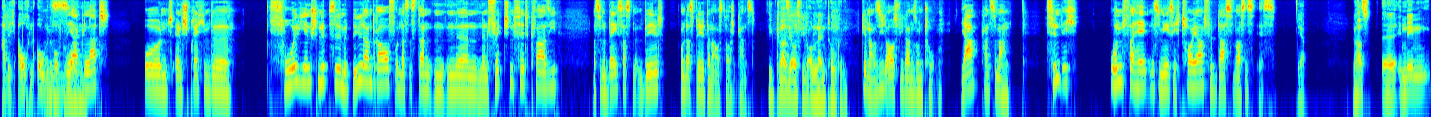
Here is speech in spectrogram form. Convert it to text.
Habe ich auch ein Auge drauf sehr geworfen. glatt und entsprechende Folienschnipsel mit Bildern drauf. Und das ist dann ein, ein, ein Friction Fit quasi, dass du eine Base hast mit einem Bild und das Bild dann austauschen kannst. Sieht quasi aus wie ein Online-Token. Genau, sieht aus wie dann so ein Token. Ja, kannst du machen. Finde ich unverhältnismäßig teuer für das, was es ist. Du hast äh, in dem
